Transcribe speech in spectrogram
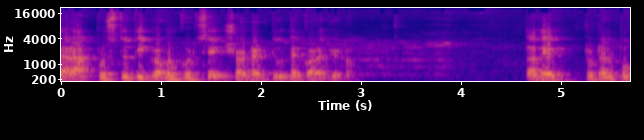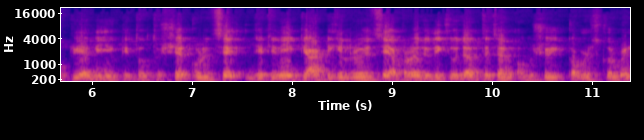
তারা প্রস্তুতি গ্রহণ করছে শরণার্থী উদ্ধার করার জন্য। তাদের টোটাল প্রক্রিয়া নিয়ে একটি তথ্য শেয়ার করেছে, যেটি নিয়ে একটি আর্টিকেল রয়েছে। আপনারা যদি কেউ জানতে চান, অবশ্যই কমেন্টস করবেন।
